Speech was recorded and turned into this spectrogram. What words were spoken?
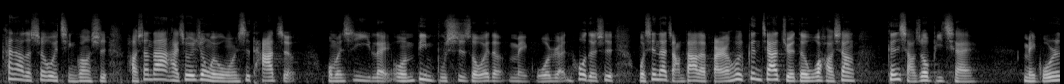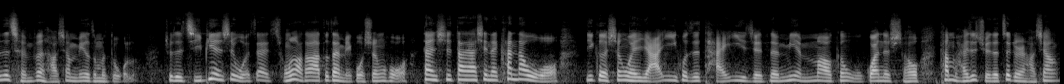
看到的社会情况是，好像大家还是会认为我们是他者，我们是异类，我们并不是所谓的美国人，或者是我现在长大了，反而会更加觉得我好像跟小时候比起来。美国人的成分好像没有这么多了，就是即便是我在从小到大都在美国生活，但是大家现在看到我一个身为牙裔或者是台裔人的面貌跟五官的时候，他们还是觉得这个人好像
